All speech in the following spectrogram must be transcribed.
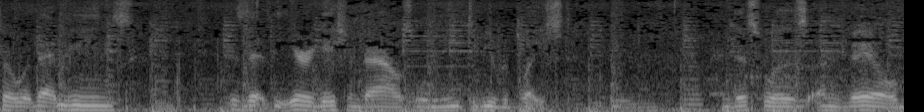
So what that means is that the irrigation valves will need to be replaced. And this was unveiled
